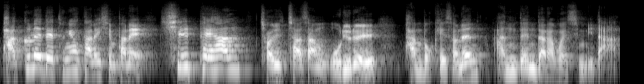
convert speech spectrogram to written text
박근혜 대통령 탄핵 심판에 실패한 절차상 오류를 반복해서는 안 된다라고 했습니다.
